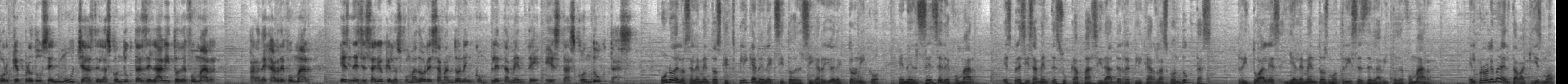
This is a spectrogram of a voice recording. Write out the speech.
porque produce muchas de las conductas del hábito de fumar. Para dejar de fumar es necesario que los fumadores abandonen completamente estas conductas. Uno de los elementos que explican el éxito del cigarrillo electrónico en el cese de fumar es precisamente su capacidad de replicar las conductas, rituales y elementos motrices del hábito de fumar. El problema del tabaquismo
